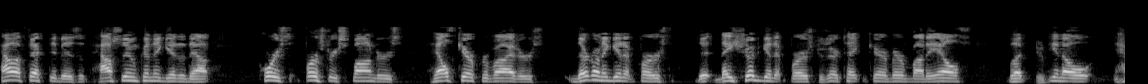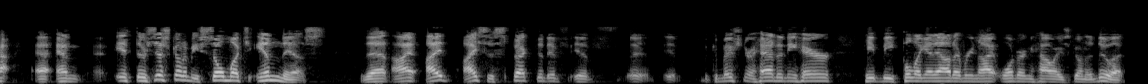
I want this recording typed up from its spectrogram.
How effective is it? How soon can they get it out? Of course, first responders, healthcare providers, they're going to get it first. They should get it first because they're taking care of everybody else. But, you know, how, and if there's just going to be so much in this that I I I suspect that if if if the commissioner had any hair, he'd be pulling it out every night, wondering how he's going to do it.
